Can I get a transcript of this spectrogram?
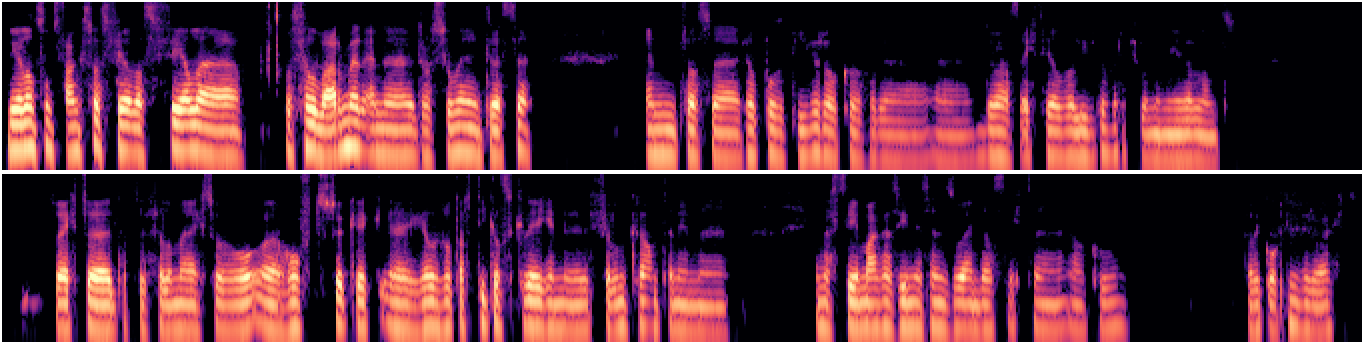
Nederlandse ontvangst was veel, was veel, was veel warmer en er was veel meer interesse. En het was uh, veel positiever ook over. Er was echt heel veel liefde voor de film in Nederland. Zo echt dat de film echt zo hoofdstukken, heel grote artikels kreeg in de filmkranten en in, in de C-magazines en zo. En dat is echt heel cool. Dat had ik ook niet verwacht.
